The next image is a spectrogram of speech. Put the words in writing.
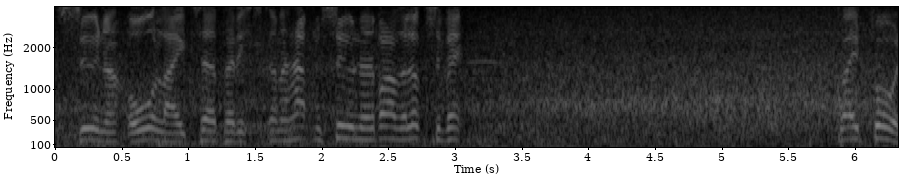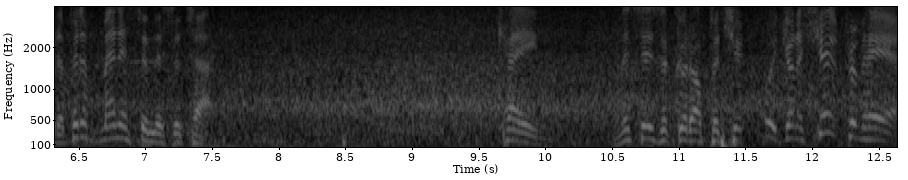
sooner or later, but it's going to happen sooner by the looks of it. Played forward, a bit of menace in this attack. Kane. And this is a good opportunity. Oh, he's going to shoot from here.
